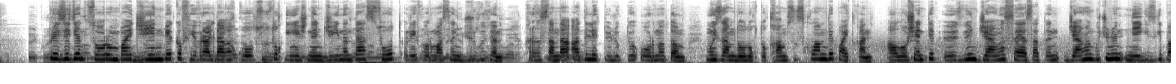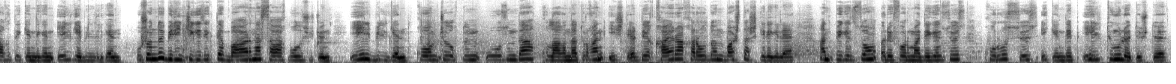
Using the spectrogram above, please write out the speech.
президент сооронбай жээнбеков февралдагы коопсуздук кеңешинин жыйынында сот реформасын жүргүзөм кыргызстанда адилеттүүлүктү орнотом мыйзамдуулукту камсыз кылам деп айткан. Ал ошентип өзүнүн жаңы саясатын жаңы күчүнүн негизги багыты экендигин элге билдирген. Ошондо биринчи кезекте баарына сабак болуш үчүн эл билген коомчулуктун оозунда кулагында турган иштерди кайра кароодон башташ керек эле антпеген соң реформа деген сөз куру сөз экен деп эл түңүлө түштү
